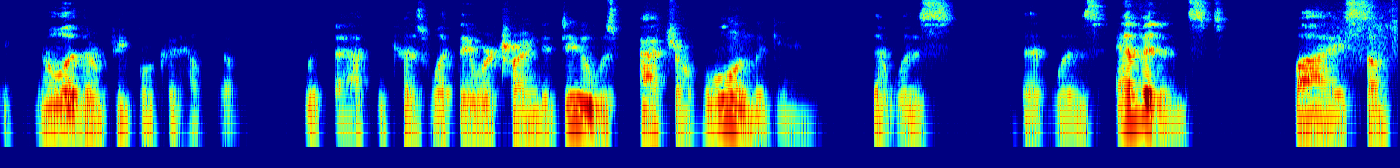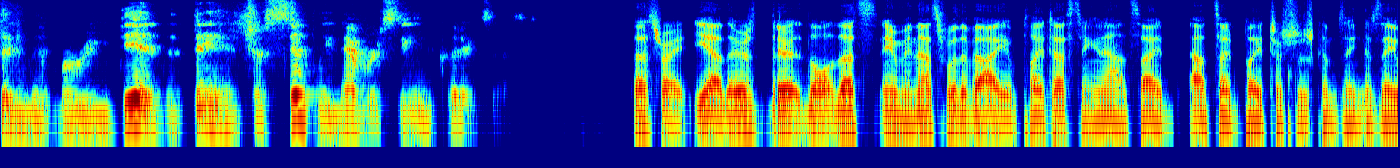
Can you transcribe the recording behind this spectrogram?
Like no other people could help them with that because what they were trying to do was patch a hole in the game that was that was evidenced by something that Marie did that they had just simply never seen could exist. That's right. Yeah, there's there. That's I mean that's where the value of playtesting and outside outside playtesters comes in because they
